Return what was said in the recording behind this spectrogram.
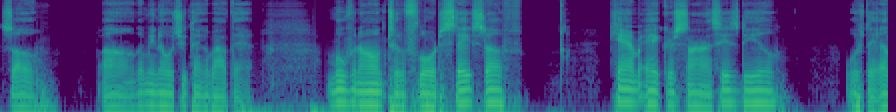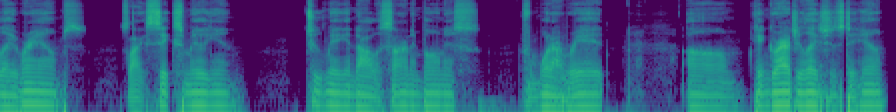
So uh, let me know what you think about that. Moving on to the Florida State stuff. Cam Akers signs his deal with the LA Rams. It's like six million, two million dollar signing bonus, from what I read. Um, congratulations to him.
